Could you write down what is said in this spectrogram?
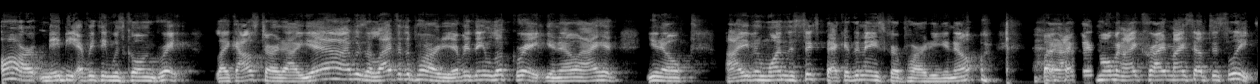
or maybe everything was going great like i'll start out yeah i was the life of the party everything looked great you know i had you know i even won the six pack at the miniskirt party you know but i went home and i cried myself to sleep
